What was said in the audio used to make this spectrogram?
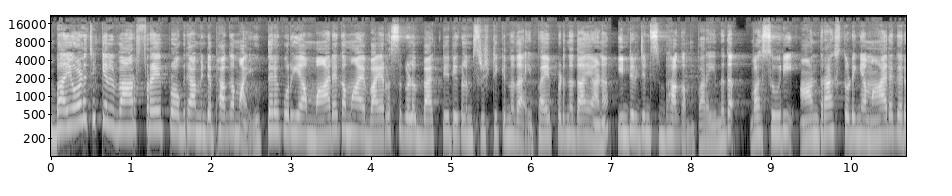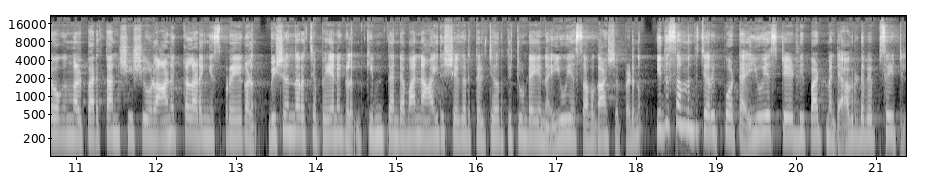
ബയോളജിക്കൽ വാർഫെയർ പ്രോഗ്രാമിന്റെ ഭാഗമായി ഉത്തര കൊറിയ മാരകമായ വൈറസുകളും ബാക്ടീരിയകളും സൃഷ്ടിക്കുന്നതായി ഭയപ്പെടുന്നതായാണ് ഇന്റലിജൻസ് വിഭാഗം പറയുന്നത്. വസൂരി ആന്ത്രാക്സ് തുടങ്ങിയ മാരക രോഗങ്ങൾ പരത്താൻ ശേഷിയുള്ള അണുക്കളടങ്ങിയ സ്പ്രേകളും വിഷം നിറച്ച പേനകളും കിം തന്റെ വൻ ആയുധശേഖരത്തിൽ ചേർത്തിട്ടുണ്ട് എന്ന് യു എസ് അവകാശപ്പെടുന്നു. ഇത് സംബന്ധിച്ച report U S state department അവരുടെ വെബ്സൈറ്റിൽ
